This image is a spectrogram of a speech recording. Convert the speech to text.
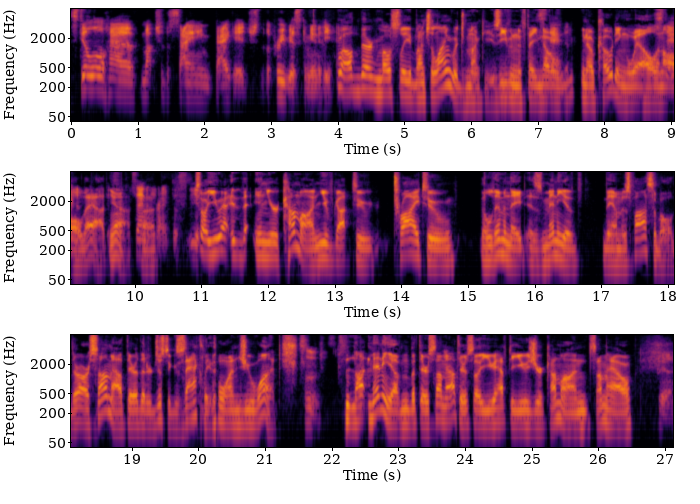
still have much of the same baggage that the previous community had. Well, they're mostly a bunch of language monkeys, even if they know Standard. you know coding well and all Standard that. practice. Yeah. Standard Uh, practice. yes. So you in your come on, you've got to try to eliminate as many of them as possible. There are some out there that are just exactly the ones you want. Hmm. Not many of them, but there's some out there. So you have to use your come on somehow yeah.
